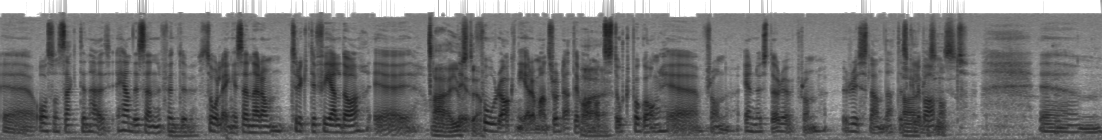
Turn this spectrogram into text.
Eh, och som sagt den här händelsen för inte så länge sedan när de tryckte fel då. Eh, och Nej, just det. for rakt ner och man trodde att det var Nej. något stort på gång. Eh, från ännu större från Ryssland. Att det skulle vara precis. något. Ehm,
